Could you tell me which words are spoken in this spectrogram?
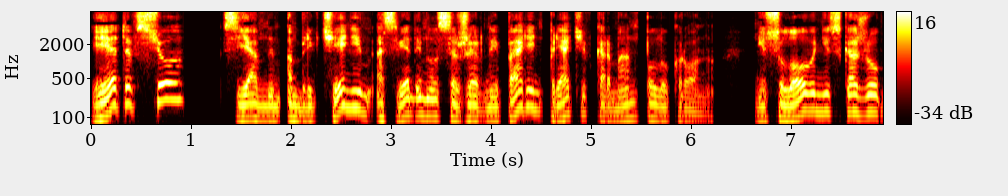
«И это все?» — с явным облегчением осведомился жирный парень, пряча в карман полукрону. «Ни слова не скажу.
